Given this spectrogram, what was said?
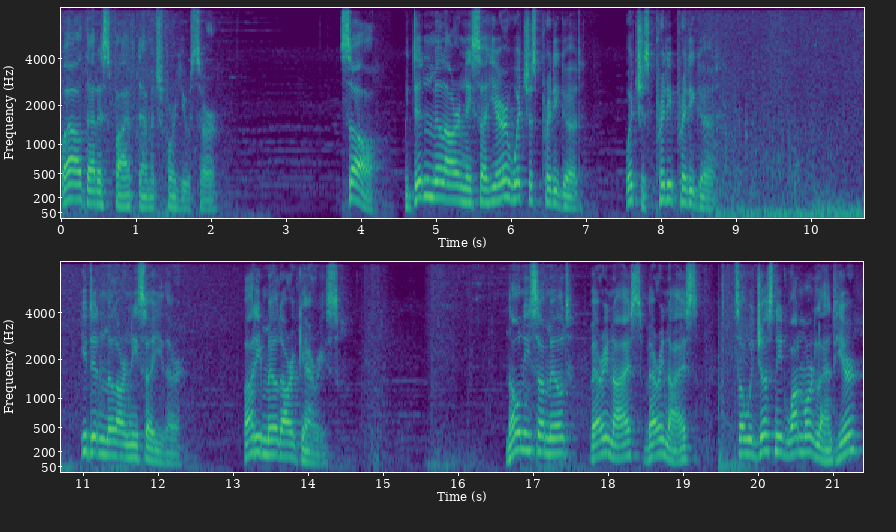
well, that is 5 damage for you, sir. So, we didn't mill our Nissa here, which is pretty good. Which is pretty, pretty good. He didn't mill our Nissa either. But he milled our Garys. No Nissa milled. Very nice, very nice. So we just need one more land here.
